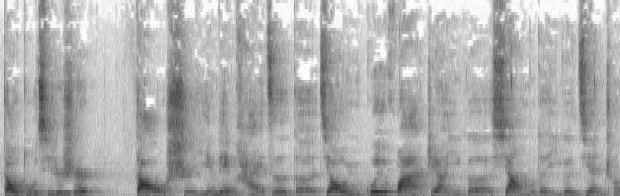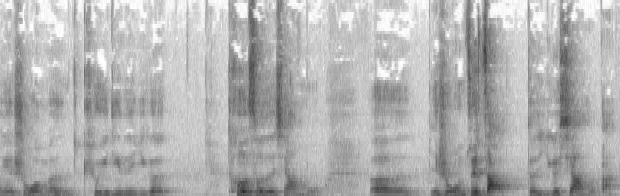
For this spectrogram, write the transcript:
导读其实是导师引领孩子的教育规划这样一个项目的一个简称，也是我们 QED 的一个特色的项目。呃，也是我们最早的一个项目吧，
